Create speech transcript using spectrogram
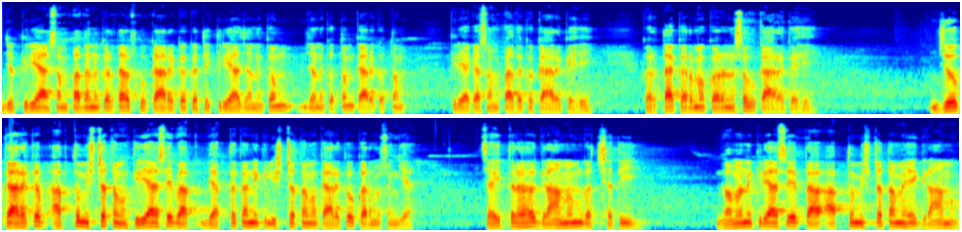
जो क्रिया संपादन करता है, उसको कारक कहते क्रिया जनकम जनकत्म कारकत्म क्रिया का संपादक कारक है। कर्ता, कर्म, करण सब कारक है। जो कारक आप तुम इष्टतम क्रिया से व्याप्त करने के लिए इष्टतम कारक कर्म संज्ञा। चैत्र ग्रामम गच्छति। गमन क्रिया से आप तुम इष्टतम है, ग्राम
